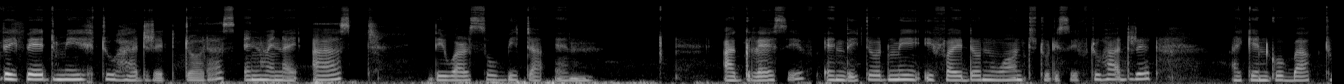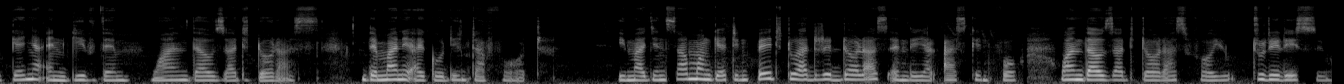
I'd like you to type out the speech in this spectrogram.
They paid me $200, and when I asked, they were so bitter and aggressive and they told me if I don't want to receive 200 I can go back to Kenya and give them $1,000 the money I couldn't afford. Imagine someone getting paid $200 and they are asking for $1,000 for you to release you.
